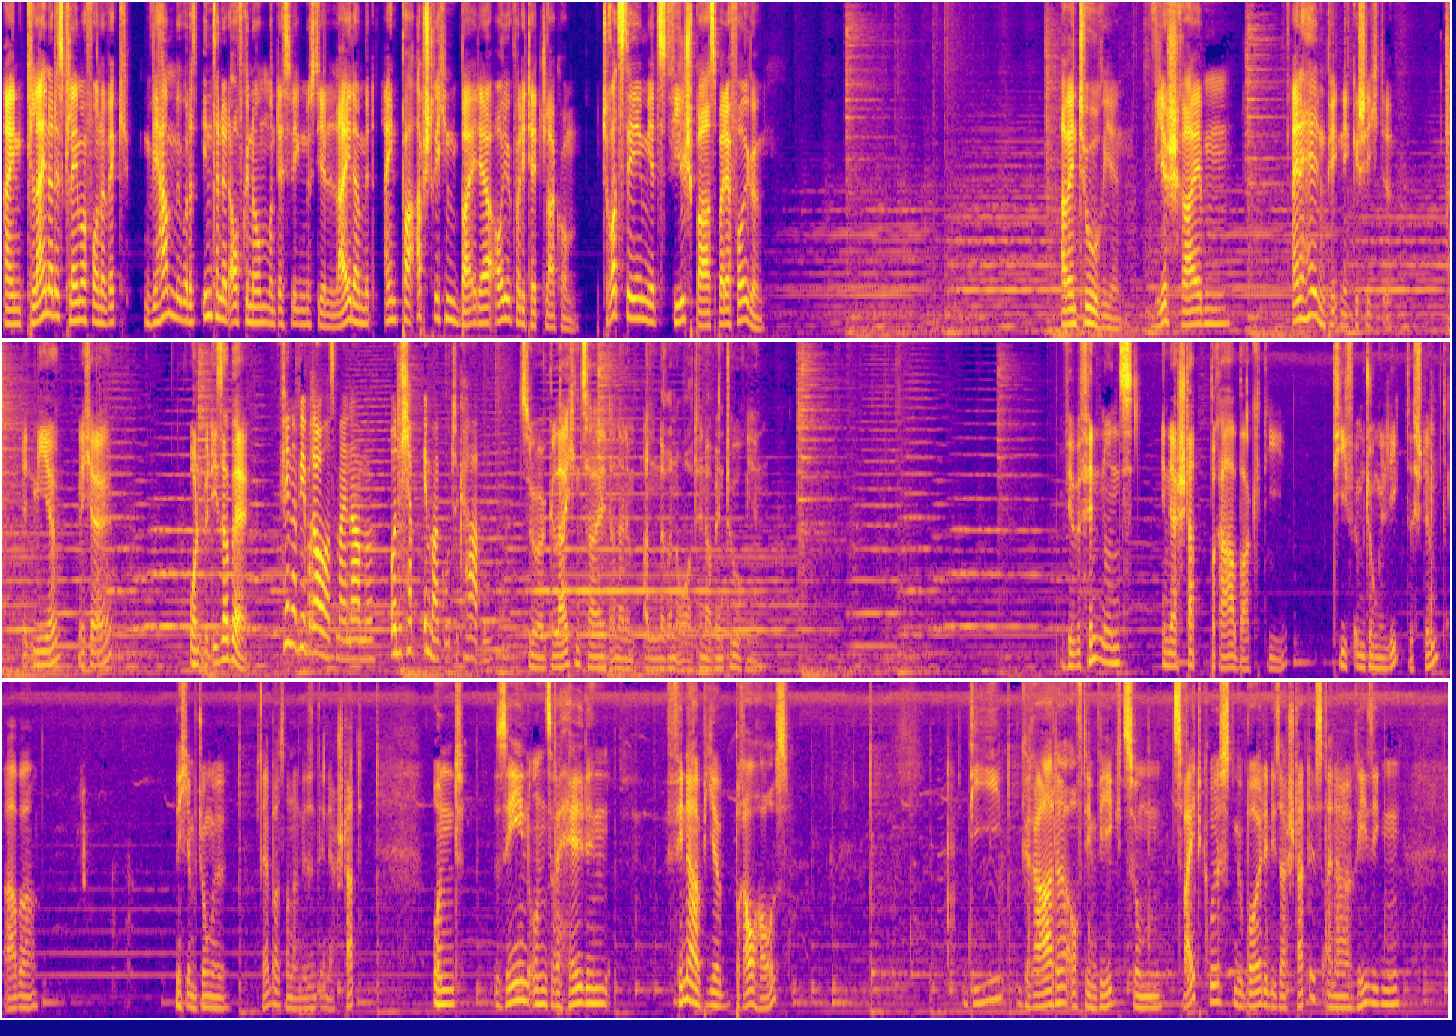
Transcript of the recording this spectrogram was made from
Ein kleiner Disclaimer vorneweg. Wir haben über das Internet aufgenommen und deswegen müsst ihr leider mit ein paar Abstrichen bei der Audioqualität klarkommen. Trotzdem jetzt viel Spaß bei der Folge. Aventurien. Wir schreiben eine Heldenpicknick-Geschichte. Mit mir, Michael, und mit Isabel. Finnerbier Brauhaus mein Name. Und ich habe immer gute Karten. Zur gleichen Zeit an einem anderen Ort in Aventurien. Wir befinden uns in der Stadt Brabak, die tief im Dschungel liegt, das stimmt, aber nicht im Dschungel selber, sondern wir sind in der Stadt und sehen unsere Heldin Finnerbier Brauhaus, die gerade auf dem Weg zum zweitgrößten Gebäude dieser Stadt ist, einer riesigen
